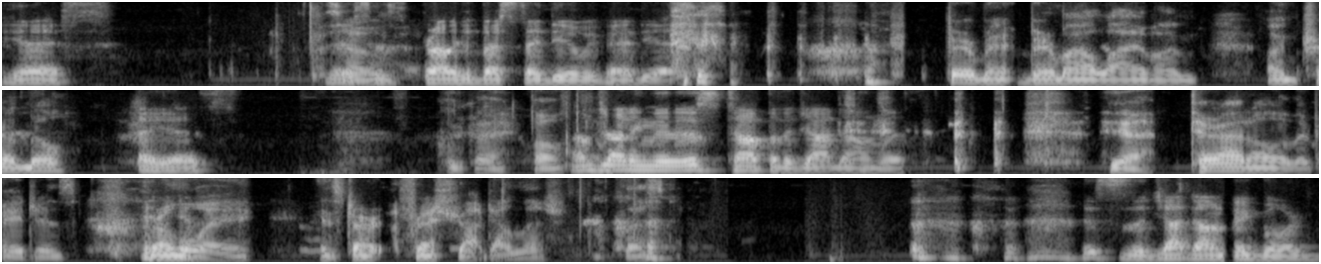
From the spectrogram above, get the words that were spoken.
Yes. This so is probably the best idea we've had yet. bear, bear mile live on on treadmill. Uh, yes. Okay. Well, I'm jotting this, this top of the jot down list. yeah. Tear out all other pages, throw them away, and start a fresh jot down list. list. this is a jot down big board.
